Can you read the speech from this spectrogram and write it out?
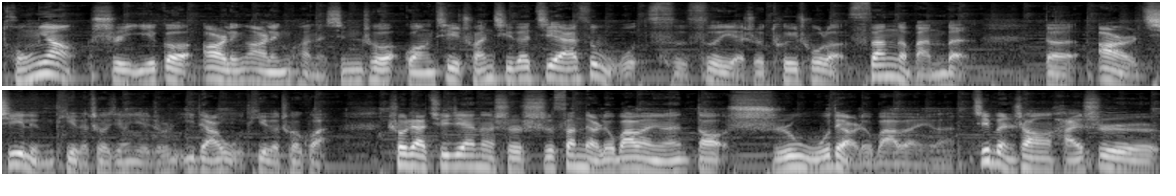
同样是一个2020款的新车，广汽传祺的 GS 五此次也是推出了三个版本的 270T 的车型，也就是 1.5T 的车款，售价区间呢是13.68万元到15.68万元，基本上还是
